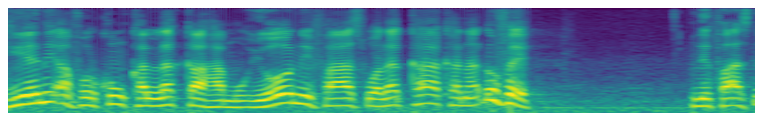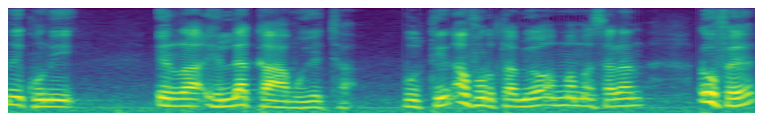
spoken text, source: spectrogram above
Ji'eni afur kun kan lakkaahamu yoo nifaas walakkaa kana dhufe nifaasni kun irraa hin lakkaahamu jecha. Bultiin afurtam yoo amma masalan dhufe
